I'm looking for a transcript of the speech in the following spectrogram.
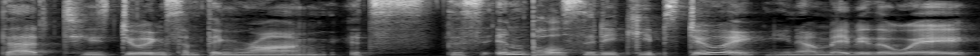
that he's doing something wrong. It's this impulse that he keeps doing. You know, maybe the way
